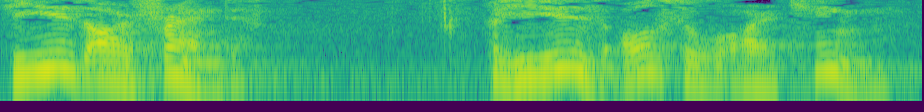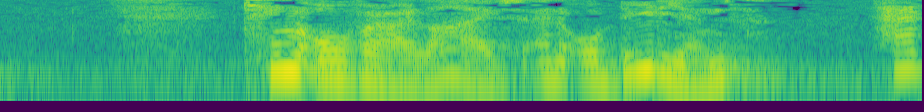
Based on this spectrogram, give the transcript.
He is our friend, but he is also our king. King over our lives, and obedience has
